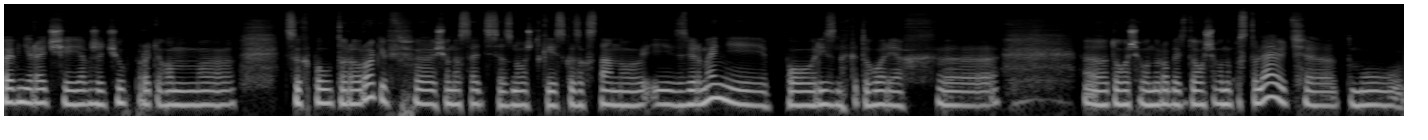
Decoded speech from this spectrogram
Певні речі я вже чув протягом е, цих полутора років, е, що несеться знову ж таки з Казахстану і з Вірменії по різних категоріях е, того, що вони роблять, того, що вони поставляють. Тому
